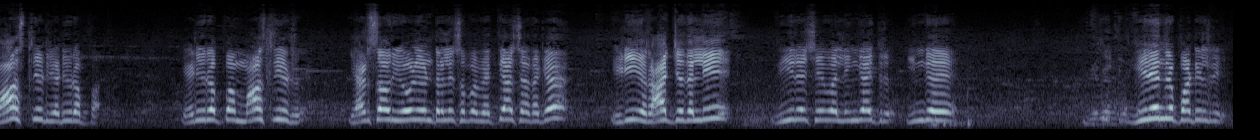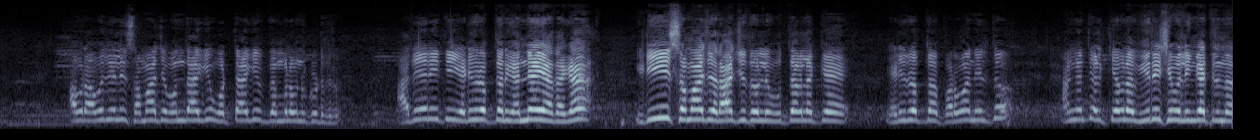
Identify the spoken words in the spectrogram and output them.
mass leader Yediyurappa. Yediyurappa mass leader. ಎರಡು ಸಾವಿರದ ಏಳು ಎಂಟರಲ್ಲಿ ಸ್ವಲ್ಪ ವ್ಯತ್ಯಾಸ ಆದಾಗ ಇಡೀ ರಾಜ್ಯದಲ್ಲಿ ವೀರಶೈವ ಲಿಂಗಾಯತರು ಹಿಂದೆ ವೀರೇಂದ್ರ ಪಾಟೀಲ್ ರೀ, ಅವರ ಅವಧಿಯಲ್ಲಿ ಸಮಾಜ ಒಂದಾಗಿ ಒಟ್ಟಾಗಿ ಬೆಂಬಲವನ್ನು ಕೊಟ್ಟಿದ್ರು. ಅದೇ ರೀತಿ ಯಡಿಯೂರಪ್ಪನವ್ರಿಗೆ ಅನ್ಯಾಯ ಆದಾಗ ಇಡೀ ಸಮಾಜ ರಾಜ್ಯದಲ್ಲಿ ಉದ್ದಗಲಕ್ಕೆ ಯಡಿಯೂರಪ್ಪನ ಪರ್ವ ನಿಲ್ತು. ಹಂಗಂತೇಳಿ ಕೇವಲ ವೀರಶೈವ ಲಿಂಗಾಯತರಿಂದ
